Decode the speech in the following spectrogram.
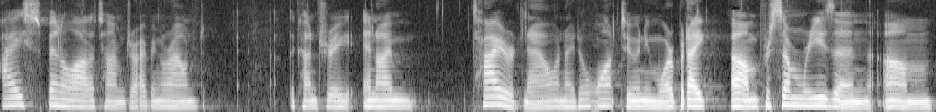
I spend a lot of time driving around the country, and I'm tired now, and I don't want to anymore. But I, um, for some reason, um,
